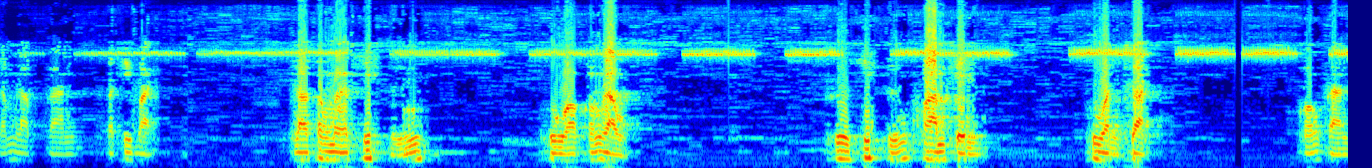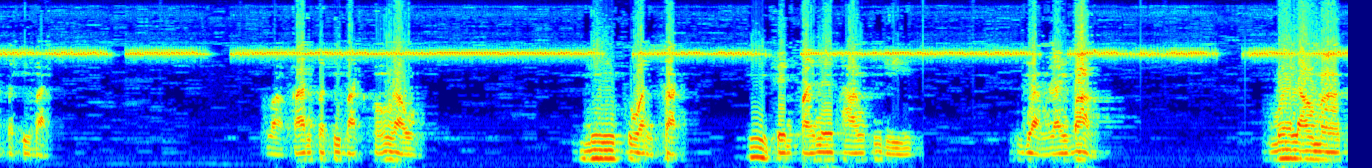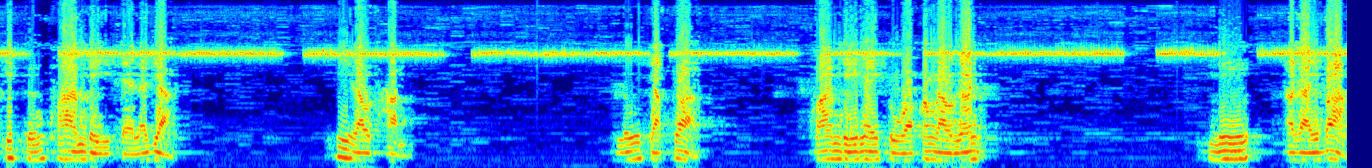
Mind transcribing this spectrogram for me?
สำหรับการปฏิบัติ เราต้องมาคิดถึงตัวของเรา คือคิดถึงความเป็นส่วนสัตว์ของการปฏิบัติ ว่าการปฏิบัติของเรา มีส่วนสัตว์ที่เป็นไปในทางที่ดี อย่างไรบ้าง เมื่อเรามาคิดถึงความดีแต่ละอย่าง ที่เราทำรู้จักว่า ความดีในตัวของเรานั้น มีอะไรบ้าง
